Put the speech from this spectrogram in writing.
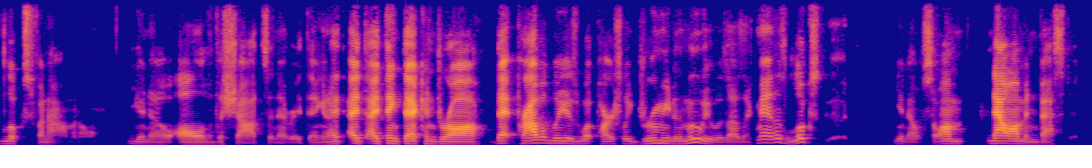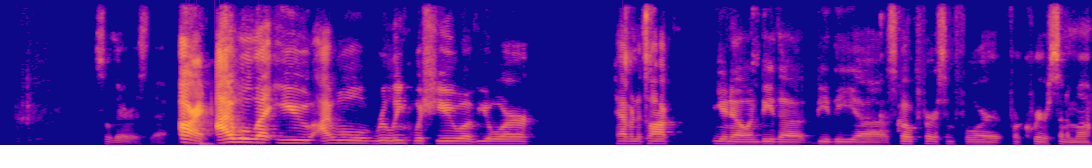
looks phenomenal. You know, all of the shots and everything. And I, I I think that can draw. That probably is what partially drew me to the movie. Was I was like, man, this looks good. You know, so I'm now I'm invested. So there is that. All right, I will let you. I will relinquish you of your having to talk, you know, and be the be the uh, spokesperson for for queer cinema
